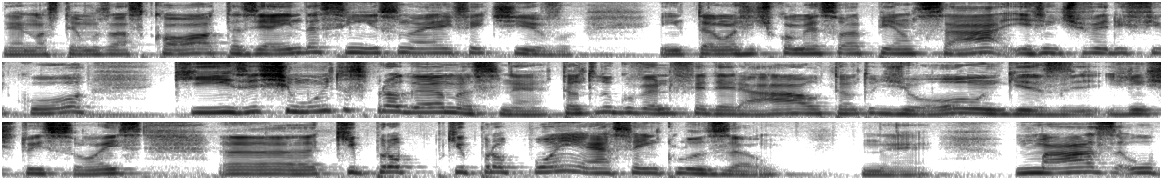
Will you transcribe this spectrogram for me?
né, nós temos as cotas, e ainda assim isso não é efetivo. Então a gente começou a pensar e a gente verificou que existe muitos programas, né, tanto do governo federal, tanto de ONGs e instituições, uh, que, pro, que propõem essa inclusão. Né? Mas o,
